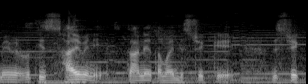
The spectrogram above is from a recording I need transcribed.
මේ තිස් හයවනි ස්ථානය තමයි දිස්ත්‍රික්කේ දිස්ත්‍රික්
